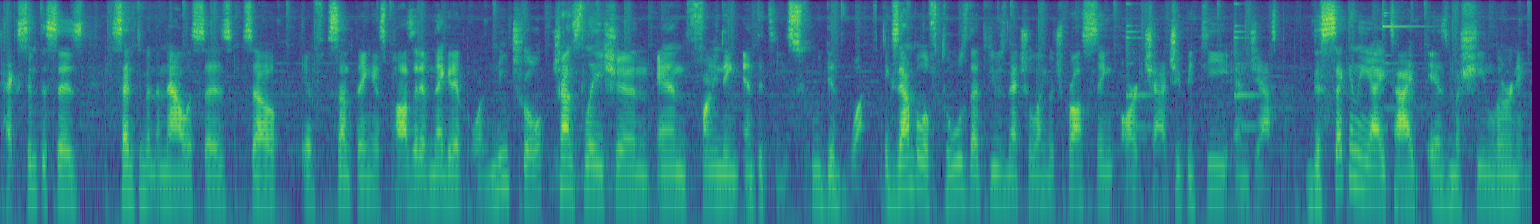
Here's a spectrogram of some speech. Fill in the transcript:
text synthesis, sentiment analysis, so if something is positive, negative, or neutral, translation, and finding entities, who did what. Example of tools that use natural language processing are ChatGPT and Jasper. The second AI type is machine learning.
